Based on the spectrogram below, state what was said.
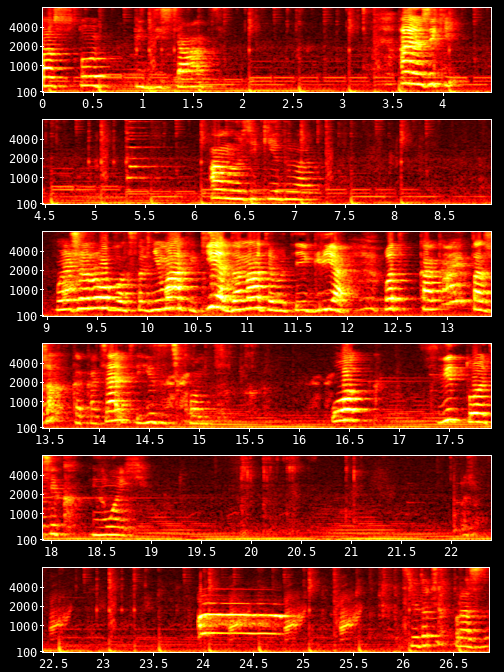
За 150. А, всякий... А, ну всякие донаты. Мы же Роблокса, внимание, какие донаты в этой игре. Вот какая-то жабка качается язычком. Ок, цветочек мой. Цветочек проз-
